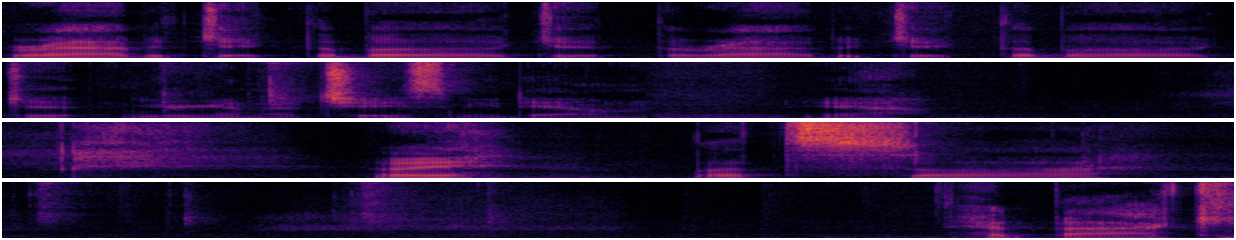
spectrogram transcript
The rabbit kicked the bucket. The rabbit kicked the bucket. You're gonna chase me down. Yeah. Okay, let's uh head back.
